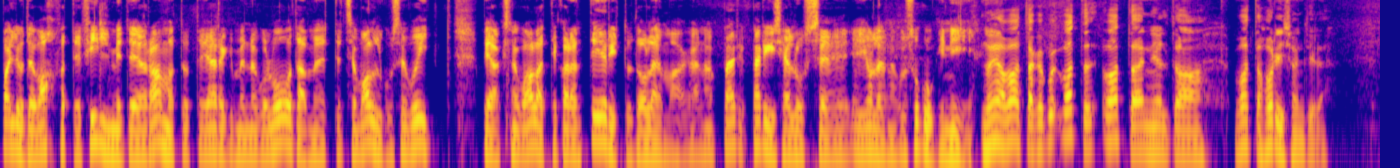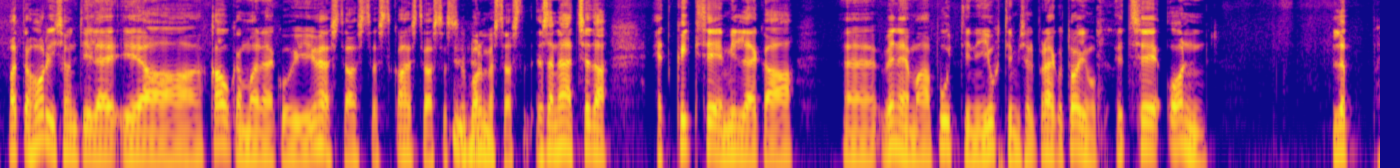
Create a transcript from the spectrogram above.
paljude vahvate filmide ja raamatute järgi me nagu loodame, et, et see valguse võit peaks nagu alati garanteeritud olema, aga noh, päriselus see ei ole nagu sugugi nii. no ja vaata, aga kui vaata, vaata nii-öelda, vaata horisondile vaata horisondile ja kaugemale kui ühest aastast, kahest aastast või mm -hmm. kolmest aastast ja sa näed seda, et kõik see, millega äh, Venemaa Putini juhtimisel praegu toimub, et see on lõpp.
